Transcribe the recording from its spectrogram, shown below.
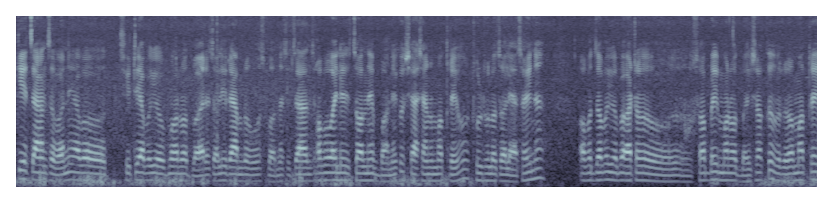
के चाहन्छ भने अब छिट्टै अब यो मर्मत भएर चाहिँ अलिक राम्रो होस् भन्न चाहिँ चाहन्छु। अब अहिले चल्ने भनेको सासानो मात्रै हो ठुल्ठुलो चलेको छैन। अब जब यो बाटो सबै मर्मत भइसक्यो र मात्रै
